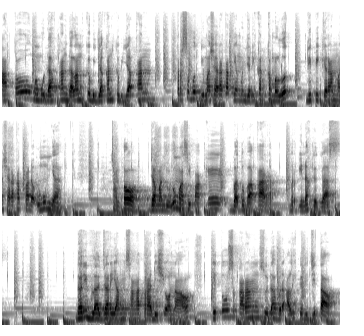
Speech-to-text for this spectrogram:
atau memudahkan dalam kebijakan-kebijakan tersebut di masyarakat yang menjadikan kemelut di pikiran masyarakat pada umumnya Contoh, zaman dulu masih pakai batu bakar, berpindah ke gas. Dari belajar yang sangat tradisional, itu sekarang sudah beralih ke digital.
